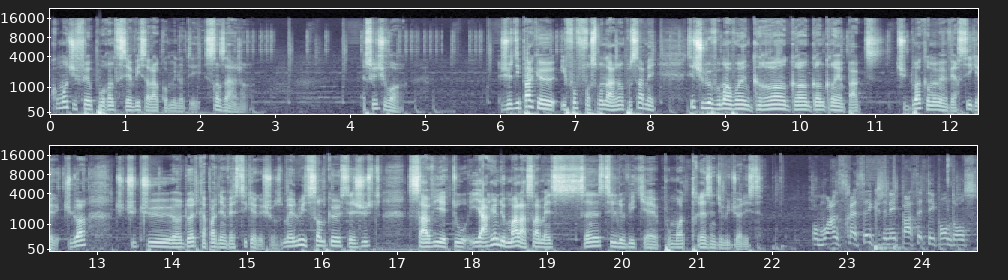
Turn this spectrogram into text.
Comment tu fais pour rendre service à la communauté sans argent? Est-ce que tu vois? Je dis pas que il faut forcément de l'argent pour ça, mais si tu veux vraiment avoir un grand, grand, grand, grand impact, tu dois quand même investir quelque, tu dois tu, tu, tu euh, dois être capable d'investir quelque chose mais lui il semble que c'est juste sa vie et tout il y a rien de mal à ça mais c'est un style de vie qui est pour moi très individualiste Au moins stressé que je n'ai pas cette dépendance.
